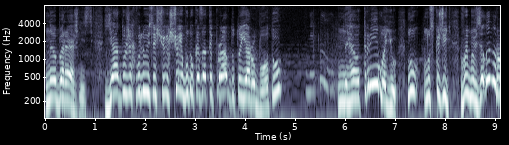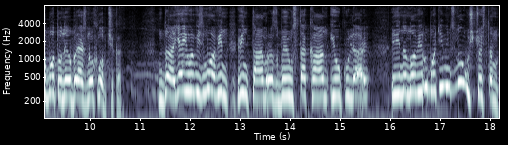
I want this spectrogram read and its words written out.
необережність. Я дуже хвилююся, що якщо я буду казати правду, то я роботу Не получится. не отримаю. Ну, ну скажіть, ви би взяли на роботу необережного хлопчика? Да, я його візьму, а він, він там розбив стакан і окуляри. І на новій роботі він знову щось там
